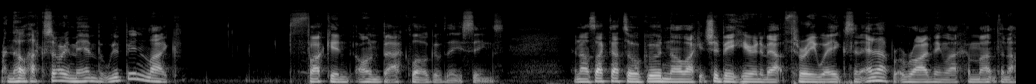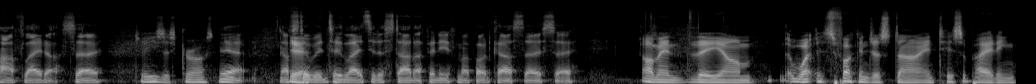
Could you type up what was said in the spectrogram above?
and they're like, "Sorry, man, but we've been like fucking on backlog of these things." And I was like, "That's all good," and they're like, "It should be here in about three weeks," and ended up arriving like a month and a half later. So Jesus Christ. yeah, I've Yeah. still been too lazy to start up any of my podcasts though. So I mean, the um, what it's fucking just uh, anticipating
